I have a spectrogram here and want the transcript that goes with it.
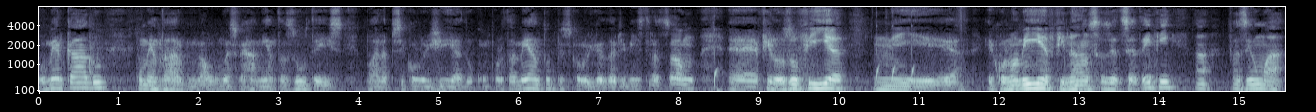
o mercado, comentar algumas ferramentas úteis para psicologia do comportamento, psicologia da administração, é, filosofia, e, economia, finanças, etc. Enfim, fazer uma,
